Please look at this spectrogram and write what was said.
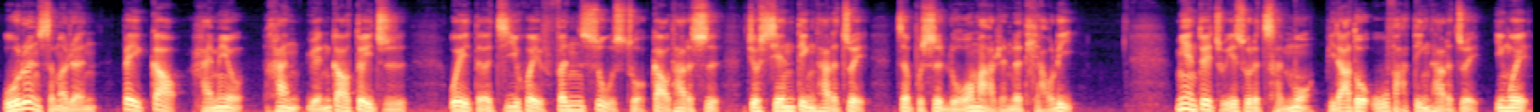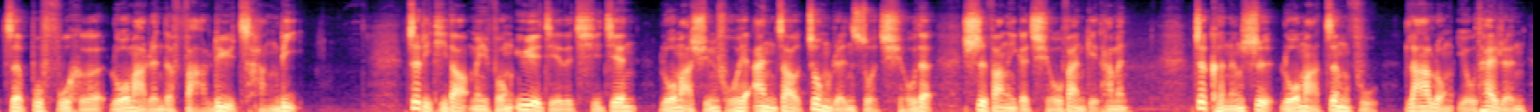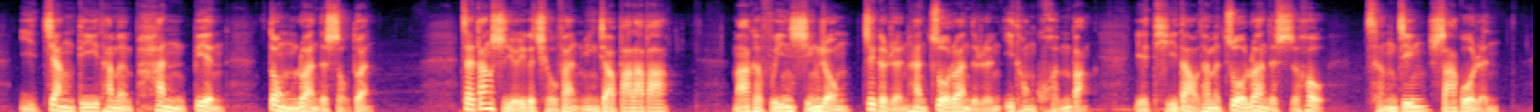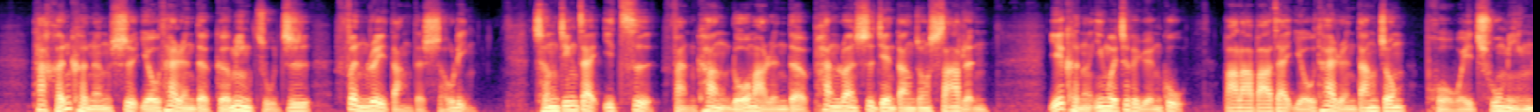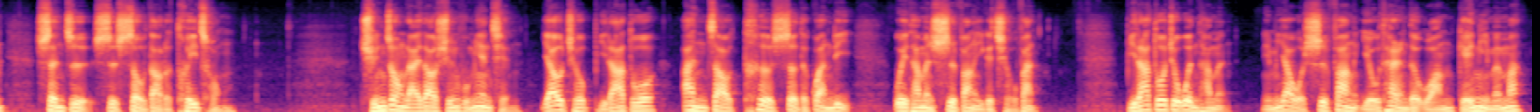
无论什么人，被告还没有和原告对质，未得机会分诉所告他的事，就先定他的罪，这不是罗马人的条例。面对主耶稣的沉默，比拉多无法定他的罪，因为这不符合罗马人的法律常例。这里提到，每逢逾越节的期间，罗马巡抚会按照众人所求的释放一个囚犯给他们，这可能是罗马政府拉拢犹太人以降低他们叛变动乱的手段。在当时有一个囚犯名叫巴拉巴，马可福音形容这个人和作乱的人一同捆绑，也提到他们作乱的时候曾经杀过人。他很可能是犹太人的革命组织奋锐党的首领。曾经在一次反抗罗马人的叛乱事件当中杀人，也可能因为这个缘故，巴拉巴在犹太人当中颇为出名，甚至是受到了推崇。群众来到巡抚面前，要求比拉多按照特赦的惯例为他们释放一个囚犯。比拉多就问他们：“你们要我释放犹太人的王给你们吗？”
